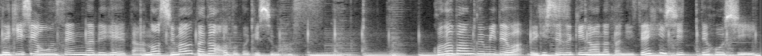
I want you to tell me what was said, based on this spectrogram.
歴史温泉ナビゲーターの島唄がお届けします。この番組では歴史好きのあなたにぜひ知ってほしい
